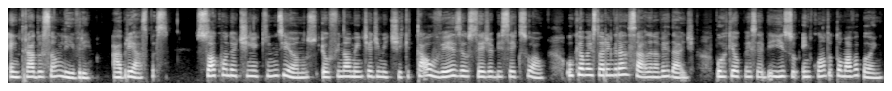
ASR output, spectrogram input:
Em tradução livre, abre aspas. Só quando eu tinha 15 anos, eu finalmente admiti que talvez eu seja bissexual, o que é uma história engraçada, na verdade, porque eu percebi isso enquanto tomava banho.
